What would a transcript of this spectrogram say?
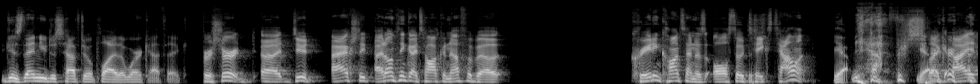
because then you just have to apply the work ethic. For sure, uh, dude. I actually I don't think I talk enough about creating content is also takes talent. Yeah, yeah, for sure. Like I,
